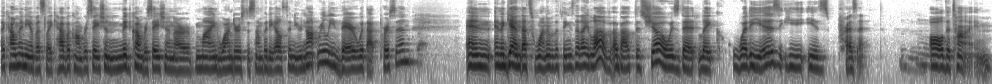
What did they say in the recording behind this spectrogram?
Like how many of us like have a conversation mid conversation our mind wanders to somebody else and you're not really there with that person? And and again that's one of the things that i love about this show is that like what he is he is present mm-hmm. all the time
